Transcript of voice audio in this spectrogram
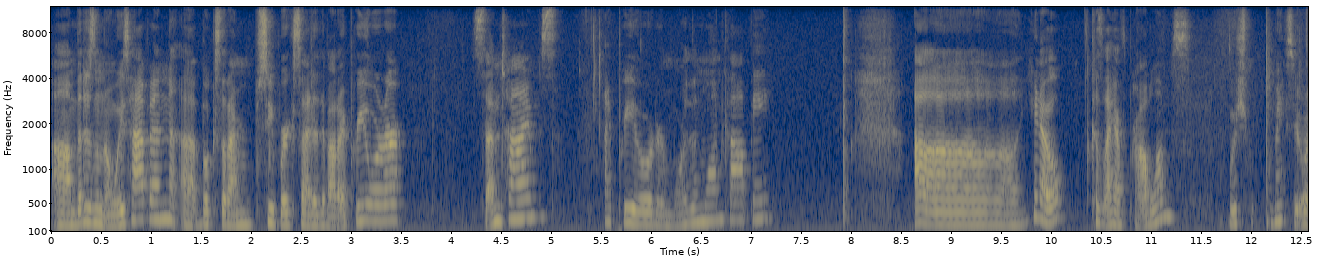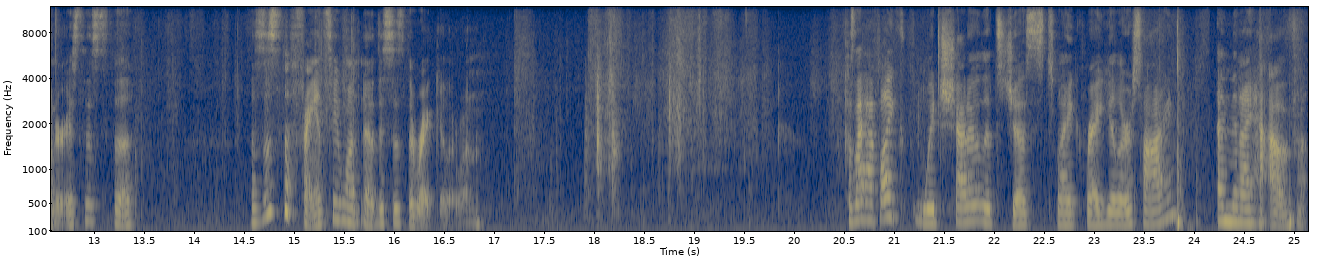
Um, that doesn't always happen. Uh, books that I'm super excited about I pre-order. Sometimes I pre-order more than one copy. Uh, you know, because I have problems which makes me wonder, is this the, is this the fancy one? No, this is the regular one. Because I have like Witchshadow that's just like regular sign. And then I have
